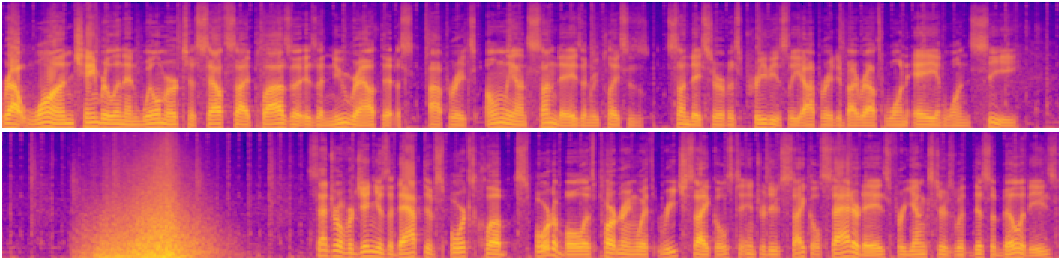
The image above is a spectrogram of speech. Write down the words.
Route 1, Chamberlayne and Wilmer to Southside Plaza is a new route that operates only on Sundays and replaces Sunday service previously operated by routes 1A and 1C. Central Virginia's adaptive sports club Sportable is partnering with Reach Cycles to introduce Cycle Saturdays for youngsters with disabilities.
